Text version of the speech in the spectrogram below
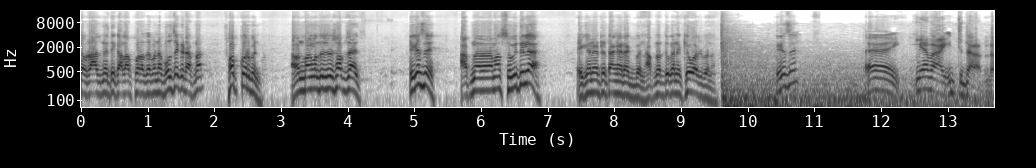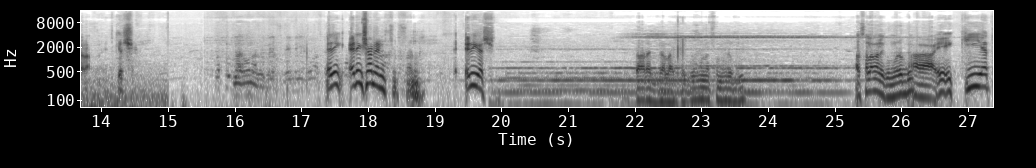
সব রাজনৈতিক আলাপ করা যাবে না। বলছে কেটা আপনার? সব করবেন। এখন বাংলাদেশে সব যায় ঠিক আছে? আপনার আর আমার ছবি দিলে এখানে একটা টাঙায় রাখবেন। আপনার দোকানে কেউ আসবে না। ঠিক আছে? এই মিয়া ভাই একটু দাঁড়ান দাঁড়ান। ঠিক আছে? এদিক এদিক শোনেন। এদিক আসুন। তার এক জ্বালা মুরব্বী। আসসালামু আলাইকুম মুরব্বী। এই কি এত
